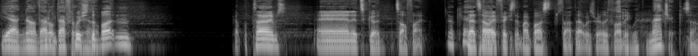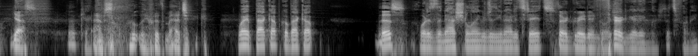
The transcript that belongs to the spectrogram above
Yeah, no, that'll definitely Push the button a couple times, and it's good. It's all fine. Okay, That's how good. I fixed it. My boss thought that was really funny. with magic. So yes, Okay. absolutely with magic. Wait, back up. Go back up. This What is the national language of the United States? third grade English. Third grade English. That's funny.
